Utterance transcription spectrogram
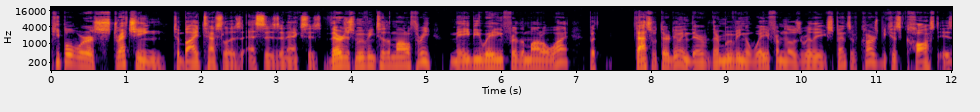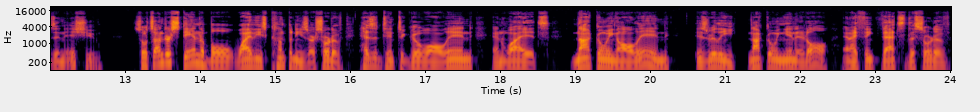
people were stretching to buy Teslas, S's, and X's. They're just moving to the Model 3, maybe waiting for the Model Y, but that's what they're doing. They're they're moving away from those really expensive cars because cost is an issue. So it's understandable why these companies are sort of hesitant to go all in and why it's not going all in is really not going in at all. And I think that's the sort of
